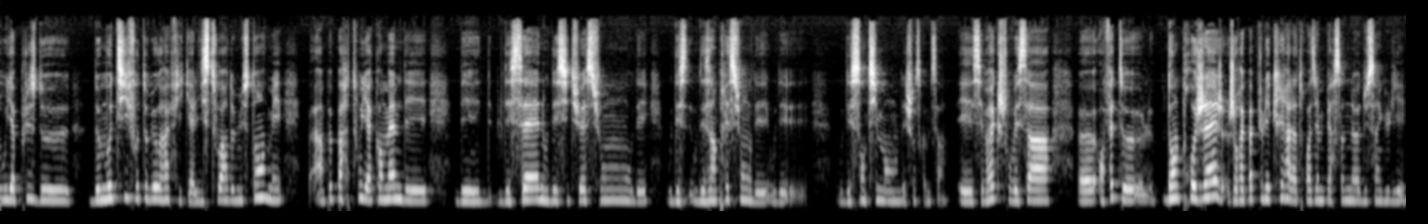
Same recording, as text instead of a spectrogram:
où il y a plus de, motifs autobiographiques. Il y a l'histoire de Mustang, mais un peu partout, il y a quand même des, scènes ou des situations ou des, impressions ou des sentiments, des choses comme ça. Et c'est vrai que je trouvais ça... Euh, en fait, euh, dans le projet, j'aurais pas pu l'écrire à la troisième personne euh, du singulier.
